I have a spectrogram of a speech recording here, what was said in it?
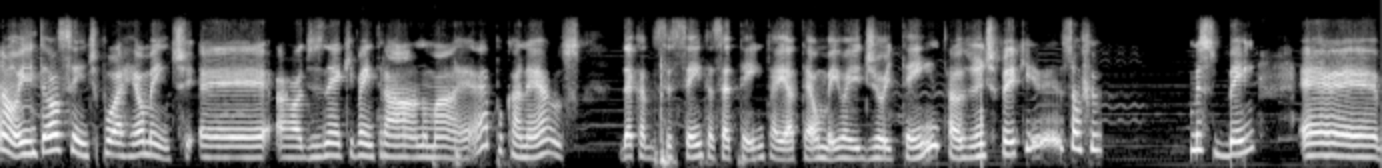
Não, então assim, tipo, é realmente é, a Disney aqui vai entrar numa época, né? Os décadas de 60, 70 e até o meio aí de 80, a gente vê que são filmes bem, é,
